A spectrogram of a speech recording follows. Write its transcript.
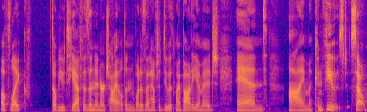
of like wtf is an inner child and what does that have to do with my body image? And i'm confused. So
